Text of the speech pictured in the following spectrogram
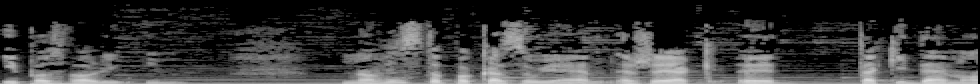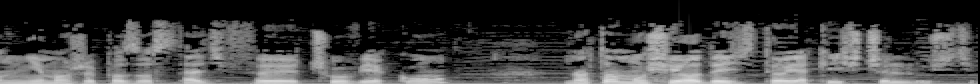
I pozwolił im. No więc to pokazuje, że jak y, taki demon nie może pozostać w człowieku, no to musi odejść do jakiejś czeluści.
